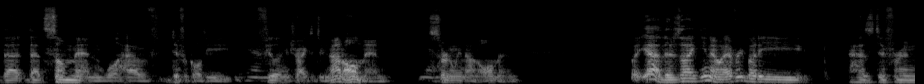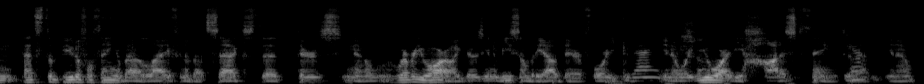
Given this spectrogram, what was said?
that that some men will have difficulty Yeah. feeling attracted to. Not all men, Yeah. certainly not all men. But yeah, there's like, you know, everybody has different that's the beautiful thing about life and about sex that there's, you know, whoever you are, like there's going to be somebody out there for you. Right. You know, where sure. you are the hottest thing to Yeah. them, you know.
